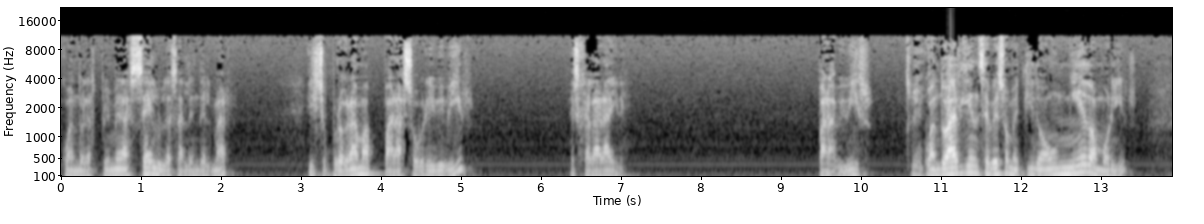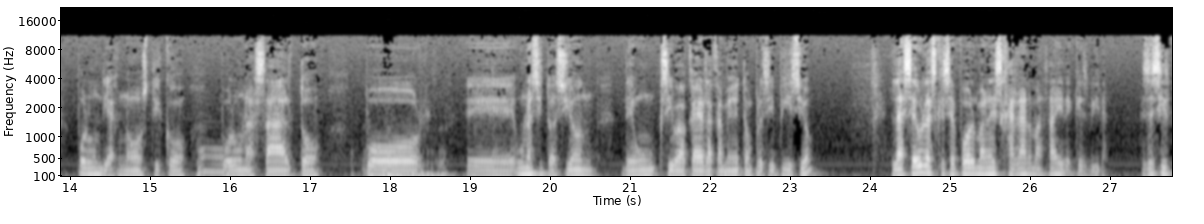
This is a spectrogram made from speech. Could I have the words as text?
cuando las primeras células salen del mar y su programa para sobrevivir es jalar aire para vivir. Cuando alguien se ve sometido a un miedo a morir, por un diagnóstico, por un asalto, por eh, una situación de un si va a caer la camioneta a un precipicio, las células que se forman es jalar más aire que es vida. Es decir,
